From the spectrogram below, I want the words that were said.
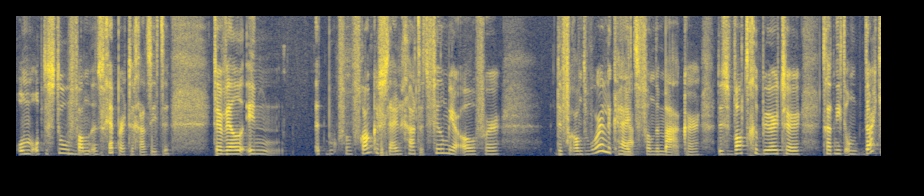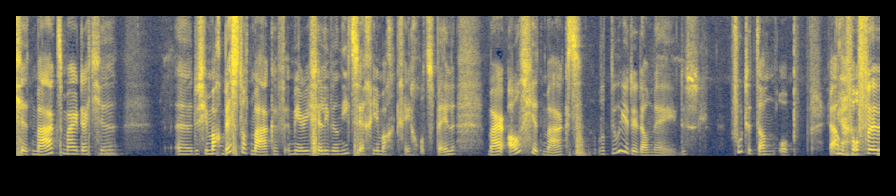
om op de stoel van een schepper te gaan zitten. Terwijl in het boek van Frankenstein gaat het veel meer over de verantwoordelijkheid van de maker. Dus wat gebeurt er? Het gaat niet om dat je het maakt, maar dat je Eh, dus je mag best wat maken. Mary Shelley wil niet zeggen, je mag geen god spelen. Maar als je het maakt, wat doe je er dan mee? Dus voed het dan op. Ja. Of, of eh,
